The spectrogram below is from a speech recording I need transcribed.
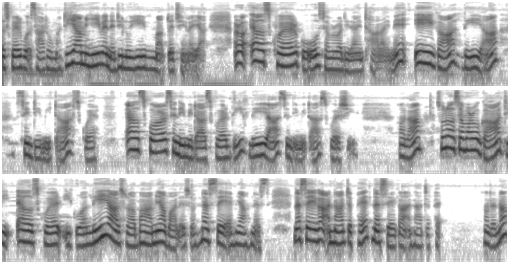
L square ကိုအစားထိုးမှာဒီဟာမရေးပဲနဲ့ဒီလိုရေးပြီးမှတွက်ချင်လည်းရတယ်အဲ့တော့ L square ကိုဆရာမတို့ကဒီတိုင်းထားလိုက်မယ် A က400 cm square L square centimeter square ဒီ400 cm square ရှိတယ် ဟုတ်လားဆိုတော့ဆရာမတို့ကဒီ L square equal 400ဆိုတာဘာအမျှပါလဲဆိုတော့20အမျှ20 20ကအနားတစ်ဖက်20ကအနားတစ်ဖက်ဟုတ်တယ်နော်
